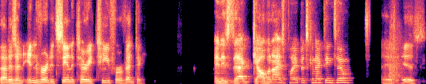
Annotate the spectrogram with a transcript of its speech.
That is an inverted sanitary tee for venting. And is that galvanized pipe it's connecting to? It is.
